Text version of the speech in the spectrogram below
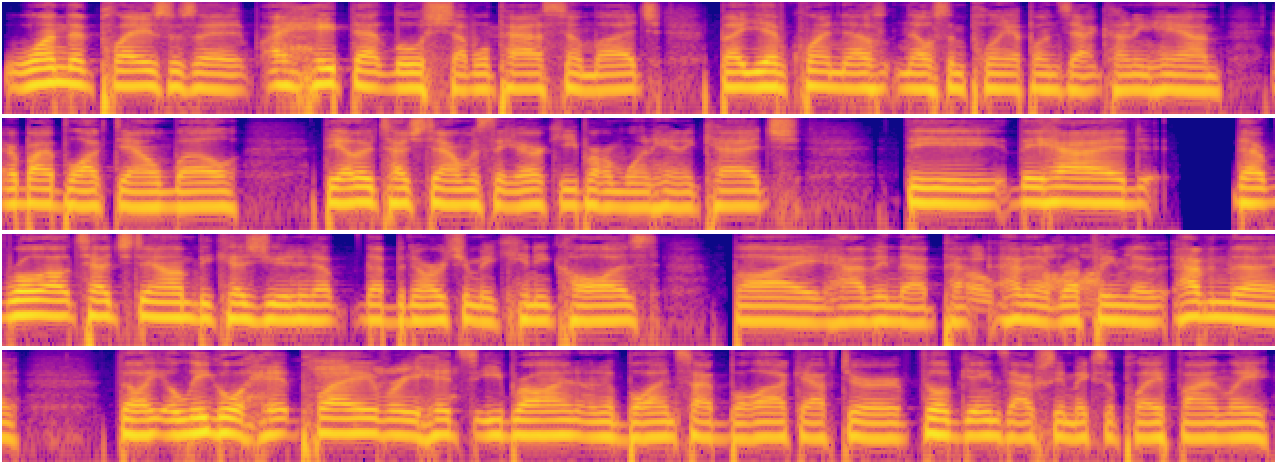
One that plays was a I hate that little shovel pass so much, but you have Quinn Nelson pulling up on Zach Cunningham. Everybody blocked down well. The other touchdown was the Eric Ebron one handed catch. The they had that rollout touchdown because you ended up that Benardrick McKinney caused by having that pa- Oh, having that God. roughing the having the the like illegal hit play where he hits Ebron on a blindside block after Phillip Gaines actually makes a play finally.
